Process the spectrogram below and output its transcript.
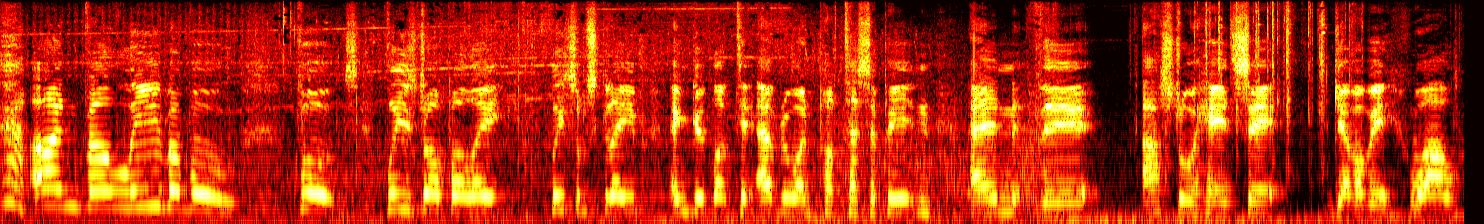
Unbelievable. Folks, please drop a like, please subscribe, and good luck to everyone participating in the Astro headset giveaway. Wow.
